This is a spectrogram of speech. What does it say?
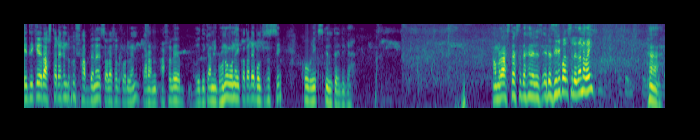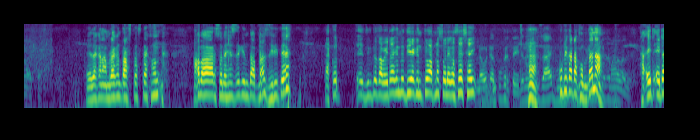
এইদিকে রাস্তাটা কিন্তু খুব সাবধানে চলাচল করবেন, কারণ আসলে এইদিকে আমি ঘন ঘন এই কথাটাই বলতে চাচ্ছি, খুব রিস্ক কিন্তু এইদিকে। আমরা আস্তে আস্তে দেখেন এটা জিরিপাতা ছিল, জানো ভাই? হ্যাঁ। এই দেখেন, আমরা কিন্তু আস্তে আস্তে এখন আবার চলে এসেছে কিন্তু আপনার ঝিরিতে। এখন এই ঝিরিতে যাবে এটা কিন্তু দিয়ে কিন্তু আপনার চলে গেছে সেই হ্যাঁ কুপি কাটা খুম তাই না? হ্যাঁ এটা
